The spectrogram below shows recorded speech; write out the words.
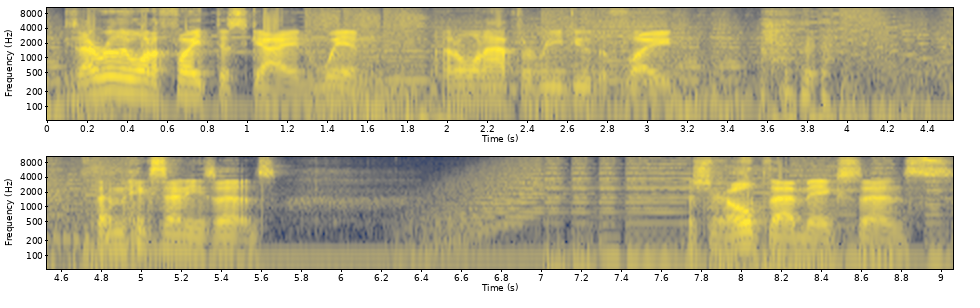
Because I really want to fight this guy and win. I don't want to have to redo the fight. if that makes any sense. I should hope that makes sense.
